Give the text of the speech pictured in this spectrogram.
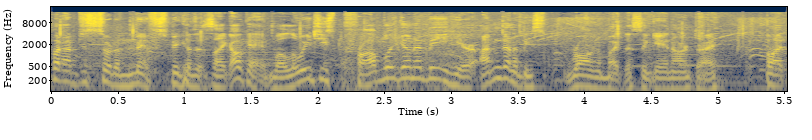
but I'm just sort of miffed because it's like, okay, well, Luigi's probably going to be here. I'm going to be wrong about this again, aren't I? But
